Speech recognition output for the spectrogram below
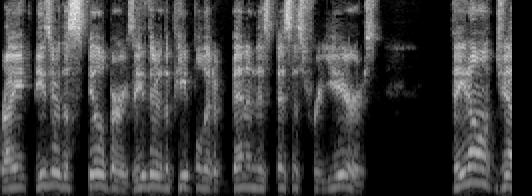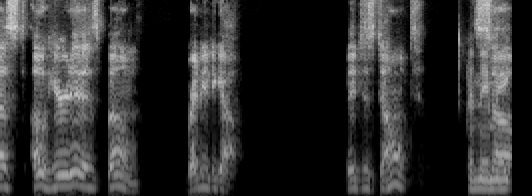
right? These are the Spielbergs. These are the people that have been in this business for years. They don't just, oh, here it is, boom, ready to go. They just don't and they so, make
